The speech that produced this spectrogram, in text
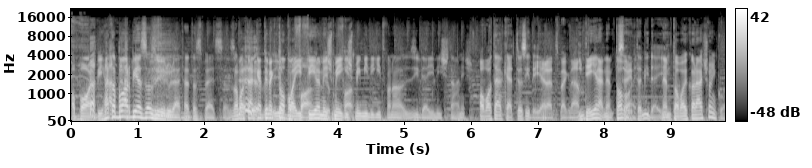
A Barbie. Hát a Barbie az az őrület, hát az persze. Az Avatar 2 meg tavalyi pofa, film, és mégis még mindig itt van az idei listán is. Avatar 2 az idén jelent meg, nem? Idén jelent? Nem tavaly? Szerintem idei. Nem tavaly karácsonykor?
